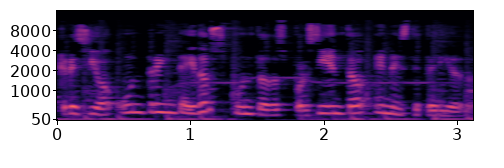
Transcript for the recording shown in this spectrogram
creció un 32.2% en este periodo.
